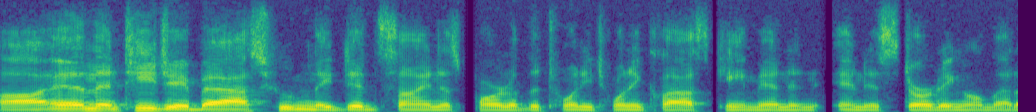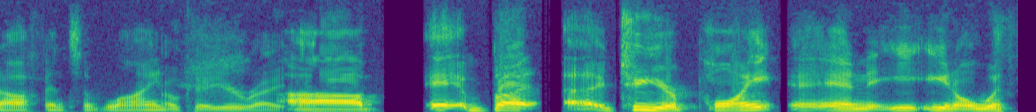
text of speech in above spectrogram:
Uh, and then TJ Bass, whom they did sign as part of the 2020 class, came in and, and is starting on that offensive line. Okay, you're right. Uh, eh, but uh, to your point, and you know, with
